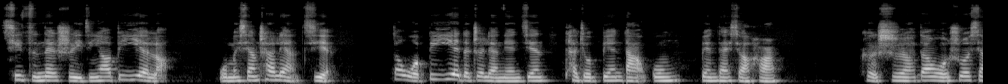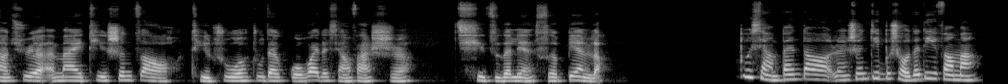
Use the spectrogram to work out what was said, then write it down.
妻子那时已经要毕业了，我们相差两届。到我毕业的这两年间，他就边打工边带小孩。可是当我说想去 MIT 深造，提出住在国外的想法时，妻子的脸色变了。不想搬到人生地不熟的地方吗？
